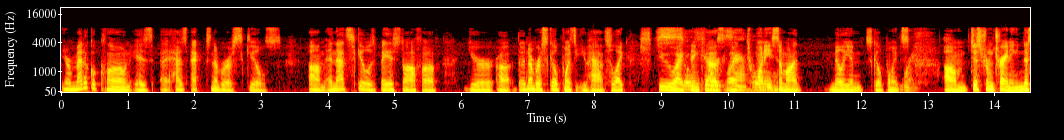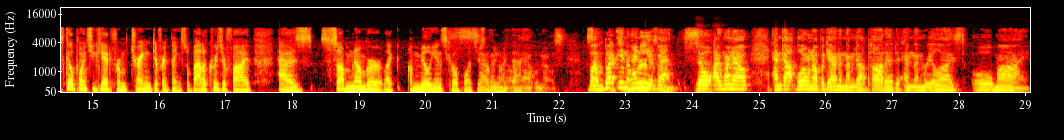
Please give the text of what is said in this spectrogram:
your medical clone is uh, has x number of skills um and that skill is based off of your uh the number of skill points that you have so like stu i think has like 20 some odd million skill points right um, just from training. The skill points you get from training different things. So Battle Cruiser Five has some number, like a million skill points or something Seven like that. yeah, who knows? But, Some but X in any event, so yeah. I went out and got blown up again, and then got potted, and then realized, oh my,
